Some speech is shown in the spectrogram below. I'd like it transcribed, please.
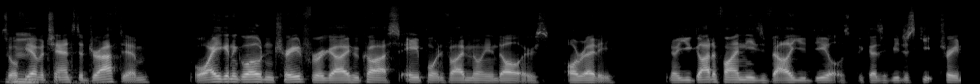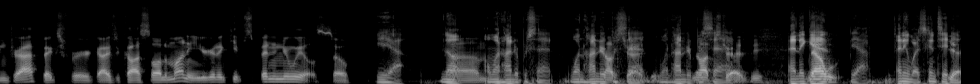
So if Mhm. you have a chance to draft him, why are you going to go out and trade for a guy who costs eight point five million dollars already? You know, you got to find these value deals because if you just keep trading draft picks for guys who cost a lot of money, you're going to keep spinning your wheels. So Yeah. No, Um, one hundred percent, 100%. one hundred not percent. strategy. And again, Now- yeah. Anyways, continue.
